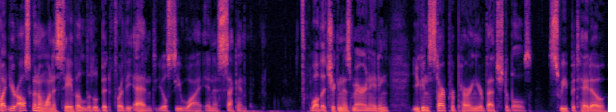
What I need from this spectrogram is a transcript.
but you're also going to want to save a little bit for the end. You'll see why in a second. While the chicken is marinating, you can start preparing your vegetables sweet potato,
